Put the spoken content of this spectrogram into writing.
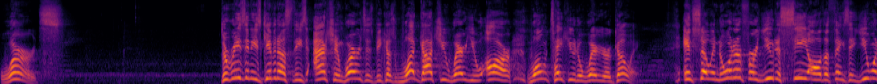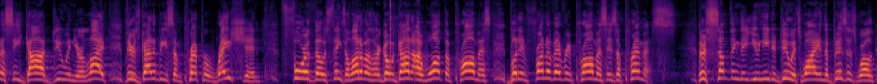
words. The reason he's given us these action words is because what got you where you are won't take you to where you're going. And so, in order for you to see all the things that you want to see God do in your life, there's got to be some preparation for those things. A lot of us are going, God, I want the promise, but in front of every promise is a premise. There's something that you need to do. It's why in the business world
